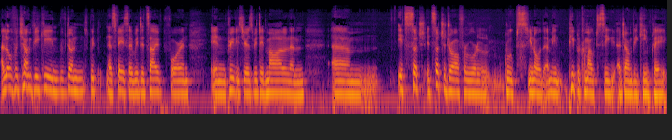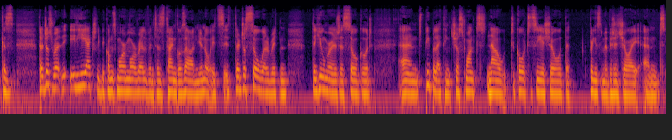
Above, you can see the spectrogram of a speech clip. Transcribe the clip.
a love of John B. Keane. We've done, we, as Faye said, we did Sive before, and in previous years we did Moll, and um, it's such it's such a draw for rural groups. You know, I mean, people come out to see a John B. Keane play because they're just re- he actually becomes more and more relevant as time goes on. You know, it's it, they're just so well written. The humour in it is so good, and people I think just want now to go to see a show that brings them a bit of joy and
